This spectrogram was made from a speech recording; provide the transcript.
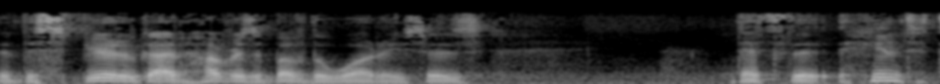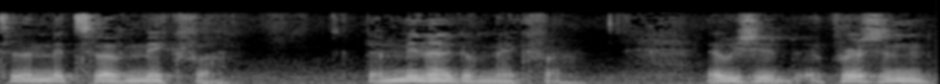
that the Spirit of God hovers above the water. He says, that's the hint to the mitzvah of mikvah, the minhag of mikvah. That we should, a person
